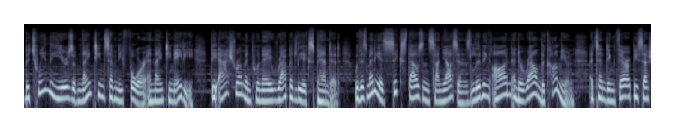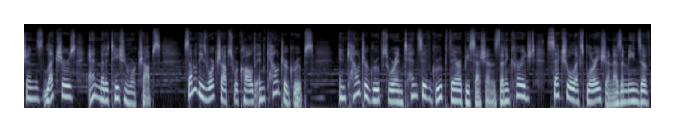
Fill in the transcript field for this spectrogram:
Between the years of 1974 and 1980, the ashram in Pune rapidly expanded, with as many as 6,000 sannyasins living on and around the commune, attending therapy sessions, lectures, and meditation workshops. Some of these workshops were called encounter groups. Encounter groups were intensive group therapy sessions that encouraged sexual exploration as a means of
